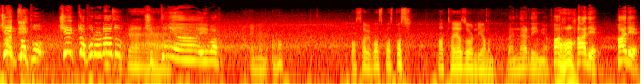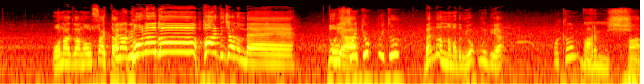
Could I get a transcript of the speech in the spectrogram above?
Çek topu. Çek topu Ronaldo. Be. Çıktı mı ya? Eyvah. Aynen. Aha. Bas abi bas bas bas. Hataya zorlayalım. Ben neredeyim ya? Ha, Aha. hadi. Hadi. Ona lan offside'da. Abi. Ronaldo! Hadi canım be. Dur ya. Offside yok muydu? Ben de anlamadım. Yok muydu ya? Bakalım varmış. Ha.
